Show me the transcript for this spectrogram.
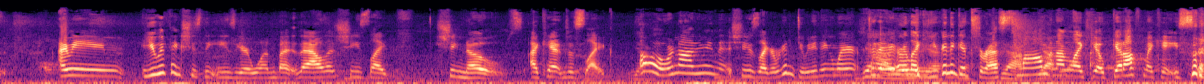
I mean, you would think she's the easier one, but now that she's like, she knows. I can't just like, Yeah. oh, we're not doing this. She's like, are we gonna do anything where Yeah, today? yeah, or like, you're gonna get dressed, mom? and I'm like, yo, get off my case.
